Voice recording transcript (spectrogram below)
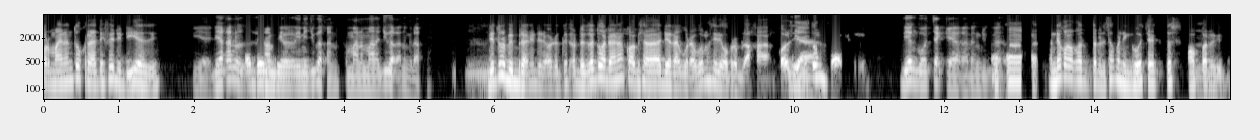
permainan tuh kreatifnya di dia sih. Iya, dia kan Ada- ngambil ini juga kan, ke mana-mana juga kan geraknya. Dia tuh lebih berani dari Odegaard. Odegaard tuh kadang kalau misalnya dia ragu-ragu masih dioper belakang. Kalau dia Iya. tuh enggak. Dia gocek ya kadang juga. Heeh. Dia kalau terdesak mending gocek terus oper Hmm. gitu.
